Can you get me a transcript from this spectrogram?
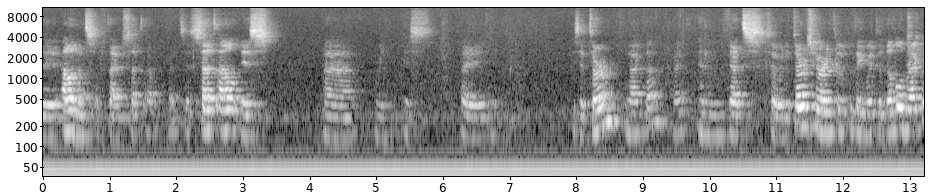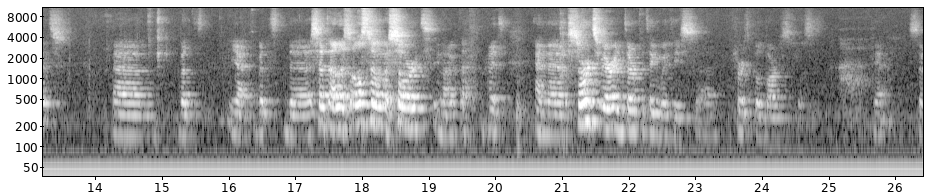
the elements of type set L. Right? So set L is, uh, I mean, is a, is a term in Agda, right? And that's, so the terms we are interpreting with the double brackets. Um, but yeah, but the set L is also a sort in Agda, right? And uh, the sorts we are interpreting with these uh, vertical bars. Yeah. So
